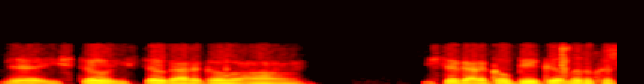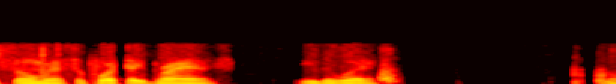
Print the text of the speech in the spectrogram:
yeah, you still, you still got to go. Um, you still got to go be a good little consumer and support their brands. Either way.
